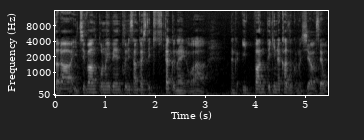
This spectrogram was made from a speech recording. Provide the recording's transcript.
たら一番このイベントに参加して聞きたくないのはなんか一般的な家族の幸せを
